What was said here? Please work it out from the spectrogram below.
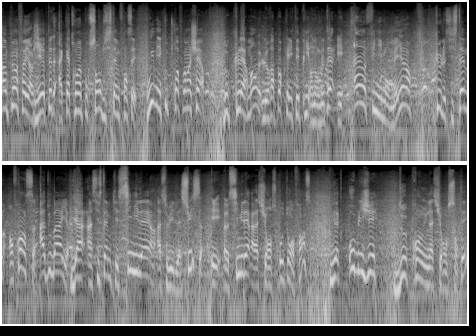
un peu inférieure. Je dirais peut-être à 80% du système français. Oui, mais il coûte trois fois moins cher. Donc clairement, le rapport qualité-prix en Angleterre est infiniment meilleur que le système en France. À Dubaï, il y a un système qui est similaire à celui de la Suisse et euh, similaire à l'assurance auto en France. Vous êtes obligé de prendre une assurance santé,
